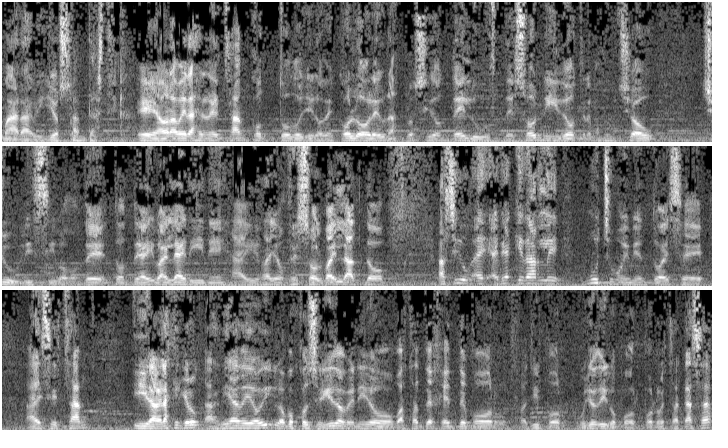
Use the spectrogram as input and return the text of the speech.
maravillosa. Fantástica. Eh, ahora verás en el stand con todo lleno de colores, una explosión de luz, de sonido. Tenemos un show chulísimo donde, donde hay bailarines, hay rayos de sol bailando. Ha sido, hay- había que darle mucho movimiento a ese, a ese stand. Y la verdad es que creo que a día de hoy lo hemos conseguido. Ha venido bastante gente por allí, por, como yo digo, por, por nuestra casa.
